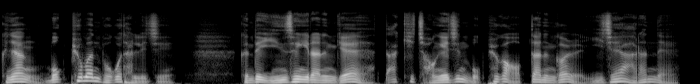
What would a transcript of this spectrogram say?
그냥 목표만 보고 달리지. 근데 인생이라는 게 딱히 정해진 목표가 없다는 걸 이제야 알았네.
